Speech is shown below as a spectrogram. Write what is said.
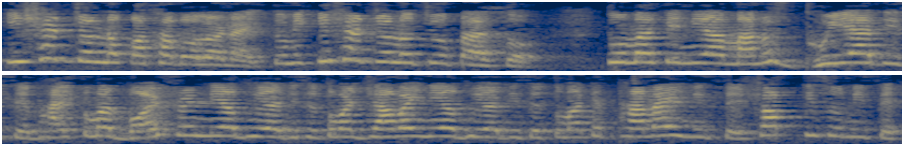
কিসের জন্য কথা বলো নাই? তুমি কিসের জন্য চুপ আছো? তোমাকে নিয়ে মানুষ ধুইয়া দিছে। ভাই, তোমার বয়ফ্রেন্ড নিয়ে ধুইয়া দিছে, তোমার জামাই নিয়ে ধুইয়া দিছে, তোমাকে থানায় নিছে, সবকিছু নিছে,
